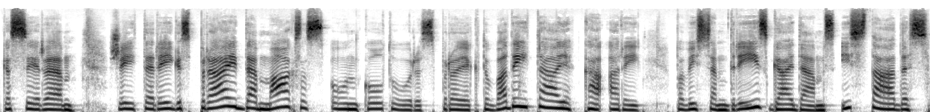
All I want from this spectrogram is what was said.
kas ir eh, šī Rīgas praida mākslas un kultūras projektu vadītāja, kā arī pavisam drīz gaidāmas izstādes izstādes,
